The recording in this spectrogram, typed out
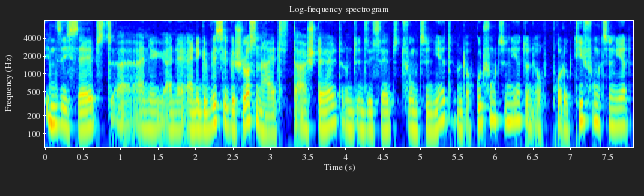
in sich selbst äh, eine, eine, eine gewisse Geschlossenheit darstellt und in sich selbst funktioniert und auch gut funktioniert und auch produktiv funktioniert.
